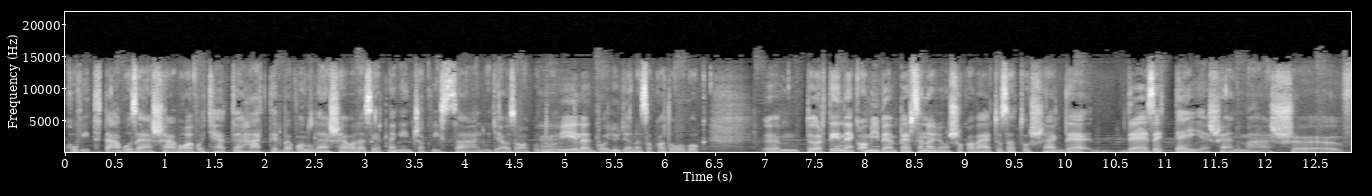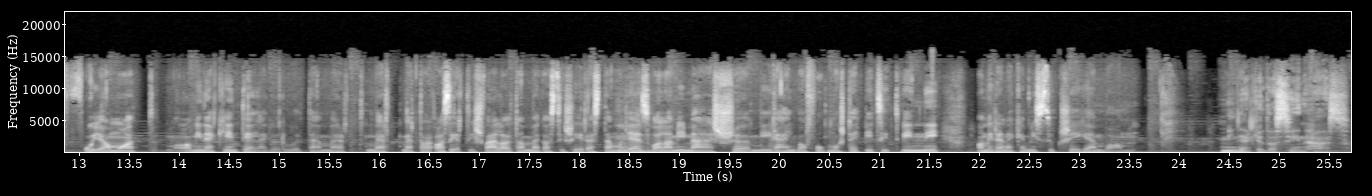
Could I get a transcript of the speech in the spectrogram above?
Covid távozásával, vagy hát a háttérbe vonulásával azért megint csak visszaáll ugye az alkotói mm. életbe, hogy ugyanazok a dolgok történnek, amiben persze nagyon sok a változatosság, de, de ez egy teljesen más folyamat, aminek én tényleg örültem, mert, mert, mert azért is vállaltam meg, azt is éreztem, hogy ez mhm. valami más irányba fog most egy picit vinni, amire nekem is szükségem van. Mi neked a színház?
